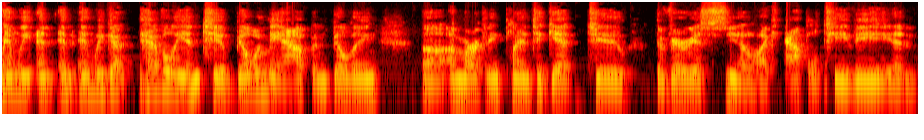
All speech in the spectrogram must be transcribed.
and we and, and, and we got heavily into building the app and building uh, a marketing plan to get to the various you know like apple tv and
